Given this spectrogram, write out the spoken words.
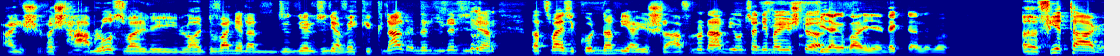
eigentlich recht harmlos, weil die Leute waren ja dann, die sind ja weggeknallt und dann sind, sind ja nach zwei Sekunden haben die ja geschlafen und dann haben die uns ja nicht mehr gestört. Wie lange waren die denn weg dann immer? Äh, vier Tage.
